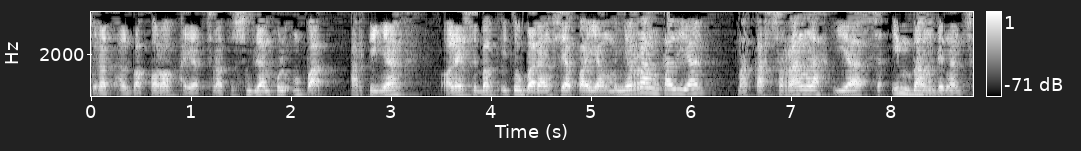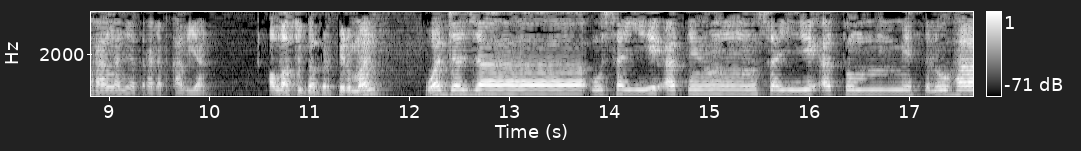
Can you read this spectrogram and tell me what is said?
Surat Al-Baqarah ayat 194. Artinya, oleh sebab itu barang siapa yang menyerang kalian, maka seranglah ia seimbang dengan serangannya terhadap kalian. Allah juga berfirman, وَجَزَاءُ سَيِّئَةٍ سَيِّئَةٌ مِثْلُهَا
